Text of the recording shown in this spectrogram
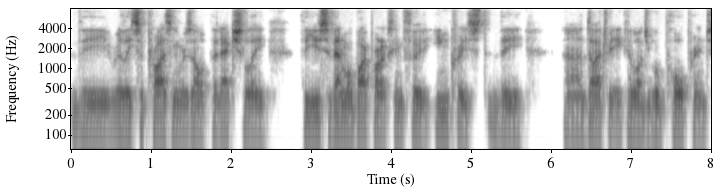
the really surprising result that actually the use of animal byproducts in food increased the uh, dietary ecological paw print.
